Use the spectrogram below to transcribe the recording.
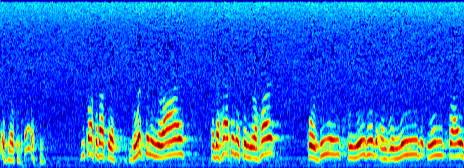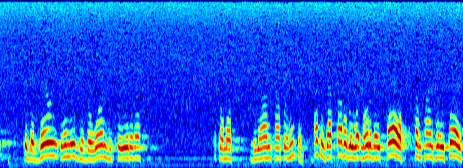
There's no comparison. You talk about the glisten in your eye and the happiness in your heart for being created and renewed in Christ to the very image of the one who created us. It's almost beyond comprehension. I think that's probably what motivates Paul sometimes when he says,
